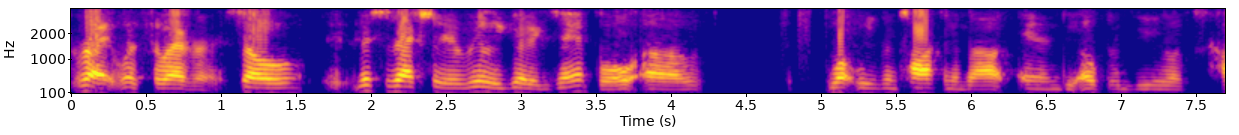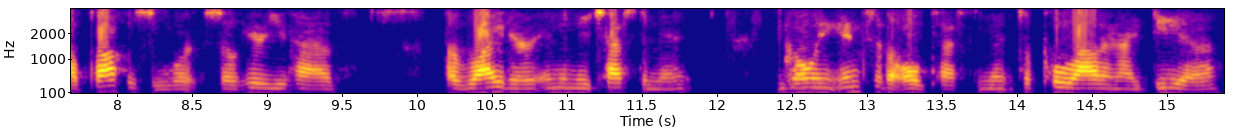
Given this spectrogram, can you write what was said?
Right, whatsoever. So this is actually a really good example of what we've been talking about in the open view of how prophecy works. So here you have a writer in the New Testament going into the Old Testament to pull out an idea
